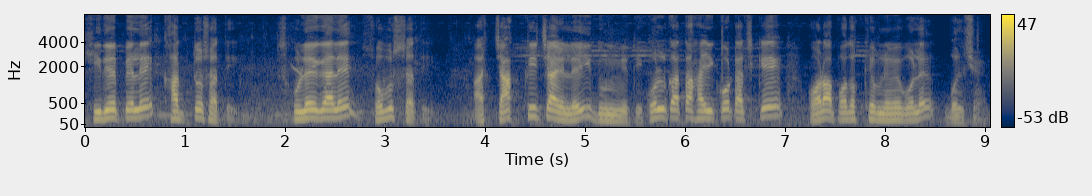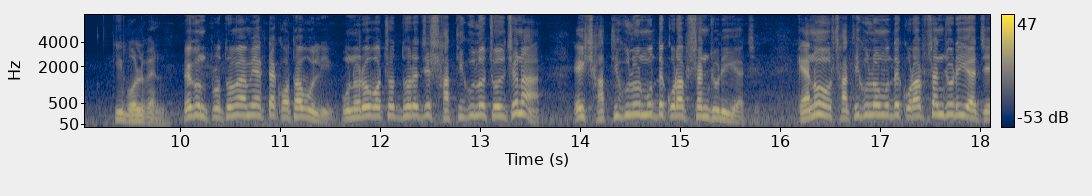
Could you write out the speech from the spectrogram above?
খিদে পেলে খাদ্য সাথী, স্কুলে গেলে সবুজ সাথী, আর চাকরি চাইলেই দুর্নীতি। কলকাতা হাইকোর্ট আজকে কড়া পদক্ষেপ নেবে বলে বলছে। কি বলবেন? দেখুন, প্রথমে আমি একটা কথা বলি। পনেরো বছর ধরে যে সাথীগুলো চলছে না, এই সাথীগুলোর মধ্যে করাপশান জড়িয়ে আছে। কেন সাথীগুলোর মধ্যে করাপশান জড়িয়ে আছে?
